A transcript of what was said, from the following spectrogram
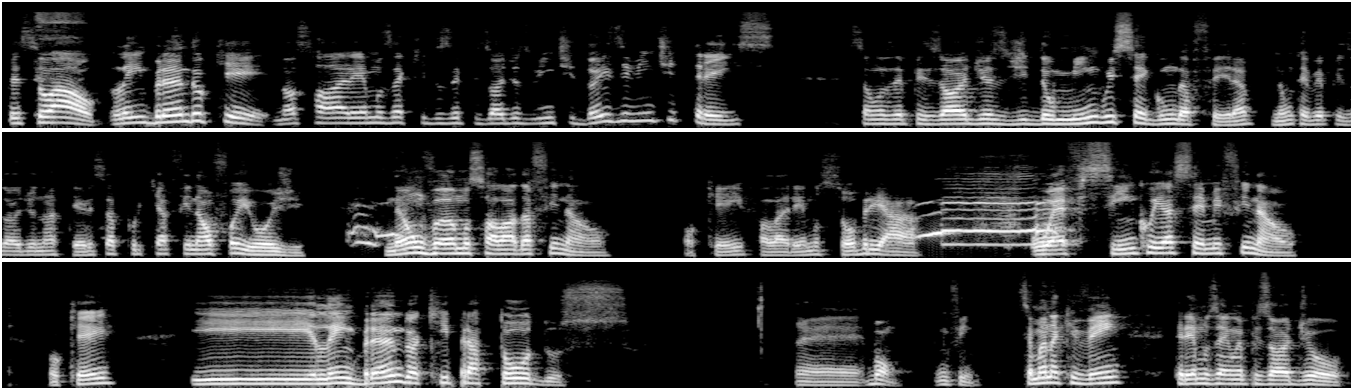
Pessoal, lembrando que nós falaremos aqui dos episódios 22 e 23. São os episódios de domingo e segunda-feira. Não teve episódio na terça, porque a final foi hoje. Não vamos falar da final, ok? Falaremos sobre a, o F5 e a semifinal, ok? E lembrando aqui para todos. É, bom, enfim, semana que vem teremos aí um episódio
